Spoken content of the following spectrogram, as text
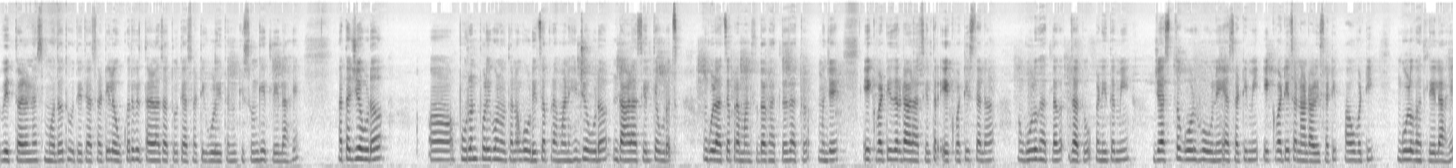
वितळण्यास मदत होते त्यासाठी लवकर वितळला जातो त्यासाठी गुळ इथं मी किसून घेतलेलं आहे. आता जेवढं पुरणपोळी बनवताना गोडीचं प्रमाण हे जेवढं डाळ असेल तेवढंच गुळाचं प्रमाणसुद्धा घातलं जातं. म्हणजे एक वाटी जर डाळ असेल तर एक वाटीच त्याला गूळ घातला जातो. पण इथं मी जास्त गोड होऊ नये यासाठी मी एक वाटी चणा डाळीसाठी पाववाटी गूळ घातलेला आहे.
